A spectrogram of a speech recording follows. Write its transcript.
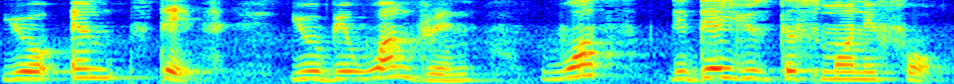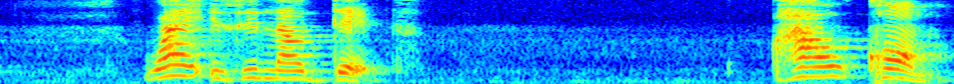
your own state. You'll be wondering, what did they use this money for? Why is it now debt? How come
